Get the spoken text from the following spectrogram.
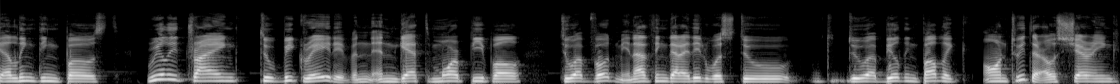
a LinkedIn post, really trying to be creative and, and get more people to upvote me. Another thing that I did was to do a building public on Twitter. I was sharing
